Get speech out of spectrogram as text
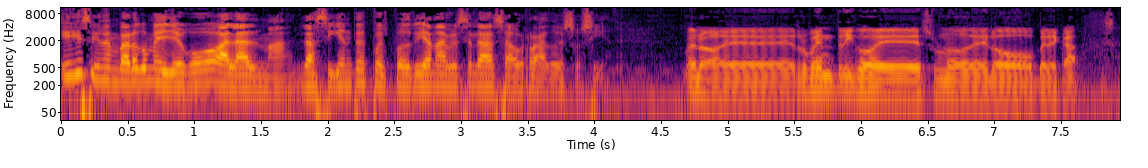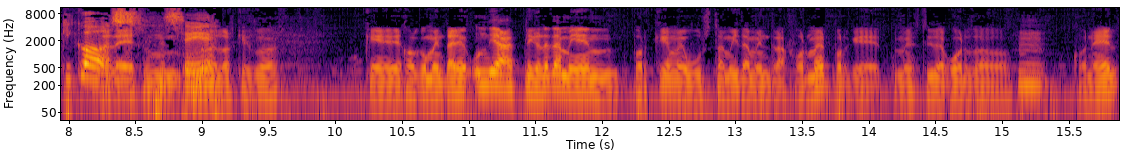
y sin embargo me llegó al alma. Las siguientes pues podrían habérselas ahorrado, eso sí. Bueno, eh, Rubén Rico es uno de los BDK. Kikos, ¿vale? Es un- sí. uno de los Kikos que dejó el comentario. Un día explicaré también por qué me gusta a mí también Transformer, porque también estoy de acuerdo Mm. con él.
